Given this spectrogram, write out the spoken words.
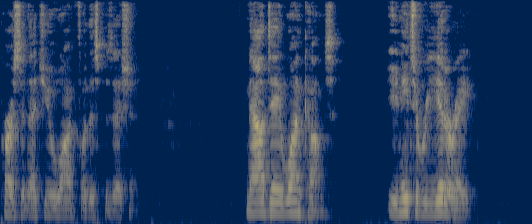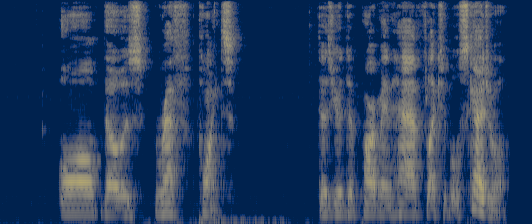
person that you want for this position. Now day 1 comes. You need to reiterate all those ref points. Does your department have flexible schedule?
